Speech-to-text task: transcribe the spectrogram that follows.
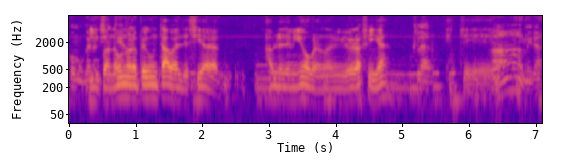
como que no y cuando uno le preguntaba, él decía, hable de mi obra, no de mi biografía, Claro. este, Ah, eh, mirá.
